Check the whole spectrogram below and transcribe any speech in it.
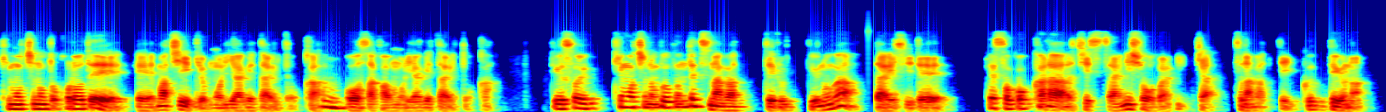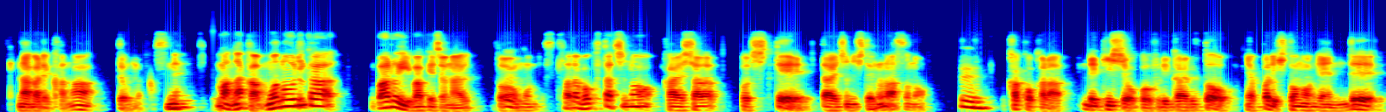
気持ちのところで、えーまあ、地域を盛り上げたいとか、うん。大阪を盛り上げたいとか、っていうそういう気持ちの部分でつながってるっていうのが大事で、でそこから実際に商売にじゃあつながっていくっていうような流れかなって思いますね。まあなんか物売りが悪いわけじゃないとは思うんです。ただ僕たちの会社として大事にしてるのはそのうん過去から歴史をこう振り返ると、やっぱり人の縁で、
